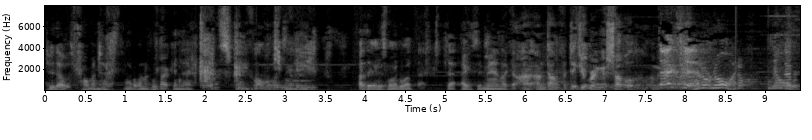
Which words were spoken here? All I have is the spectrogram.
Dude, that was traumatizing. I don't want to go back in there. I think I just want to go out that, that exit, man. Like, I, I'm down for Did you bring a shovel? I mean, I don't know. I don't know.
